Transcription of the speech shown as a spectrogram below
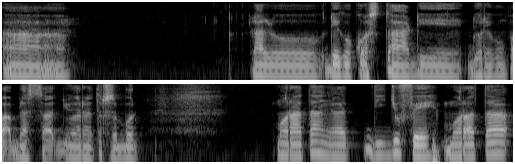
uh, lalu Diego Costa di 2014 saat juara tersebut. Morata hanya di Juve, Morata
